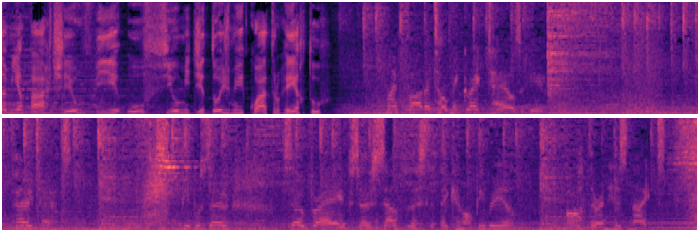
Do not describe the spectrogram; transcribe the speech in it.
Na minha parte, eu vi o filme de 2004, Rei Arthur. My father told me great tales of you. Fairy tales. People so, so brave, so selfless that they cannot be real. Arthur and his knights.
